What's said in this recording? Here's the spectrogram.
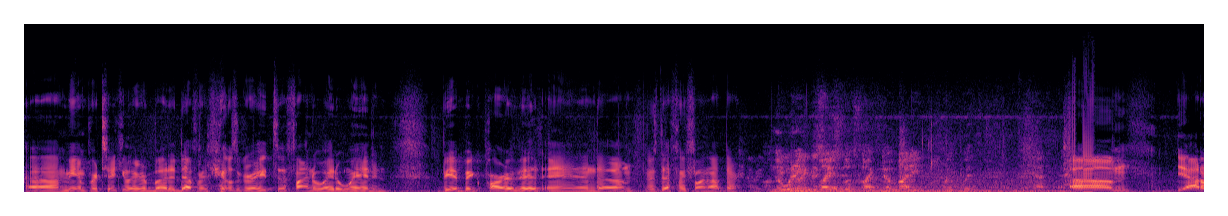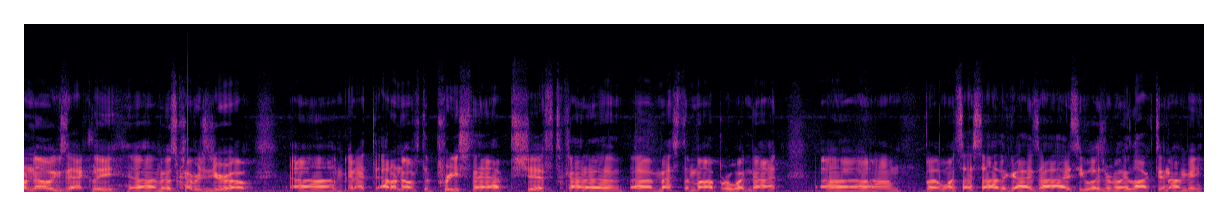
uh, me in particular, but it definitely feels great to find a way to win and be a big part of it. And um, it was definitely fun out there. On the winning play, it looks like nobody went with um, yeah, I don't know exactly. Um, it was cover zero, um, and I, I don't know if the pre-snap shift kind of uh, messed him up or whatnot. Um, but once I saw the guy's eyes, he wasn't really locked in on me.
